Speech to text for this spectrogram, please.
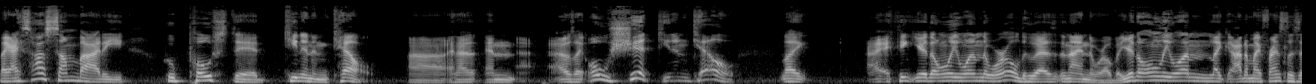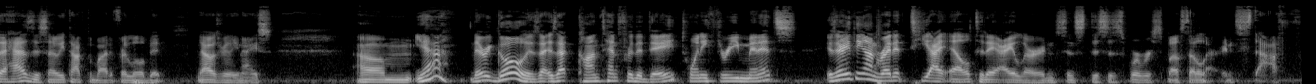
like I saw somebody who posted Kenan and Kel, uh, and I and I was like, oh shit, Kenan and Kel, like. I think you're the only one in the world who has not in the world, but you're the only one like out of my friends list that has this. So we talked about it for a little bit. That was really nice. Um, yeah, there we go. Is that is that content for the day? Twenty three minutes. Is there anything on Reddit TIL today I learned since this is where we're supposed to learn stuff?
